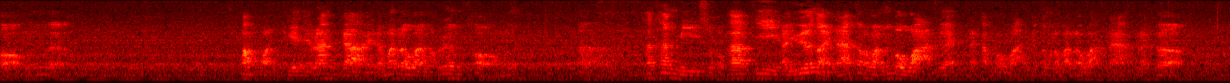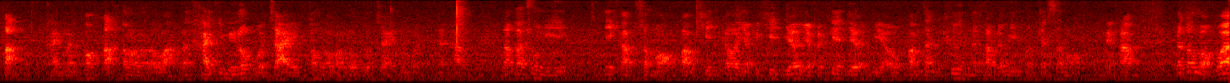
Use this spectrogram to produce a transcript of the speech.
ของความอ่อนเพลียในร่างกายระมัดระวังเรื่องของอถ้าท่านมีสุขภาพที่อายุเยอะหน่อยนะ ต้องระวังเรื่องเบาหวานด้วยนะครับเบาหวานก็ต้องระมัดระวังนะแล้วก็ตับไขมันพอกตับต้องระมัดระวังและใครที่มีโรคหัวใจต้องระวังโรคหัวใจด้วย แล้วก็ช่วงนี้นี่ครับสมองความคิดก็อย่าไปคิดเยอะอย่าไปเครียดเยอะเดี๋ยวความดันขึ้นนะครับแล้วมีผลกับสมองนะครับ ก็ต้องบอกว่า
